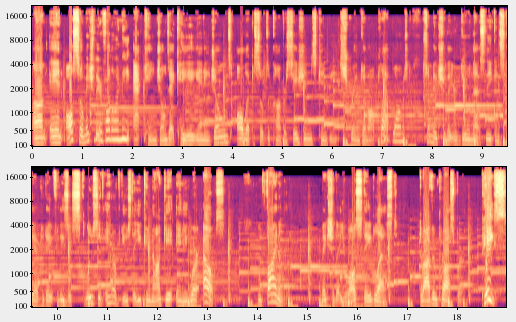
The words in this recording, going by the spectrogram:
Um, and also, make sure that you're following me at Kane Jones, at K A N E Jones. All episodes of Conversations can be streamed on all platforms, so make sure that you're doing that so that you can stay up to date for these exclusive interviews that you cannot get anywhere else. And finally, make sure that you all stay blessed, thrive, and prosper. Peace!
